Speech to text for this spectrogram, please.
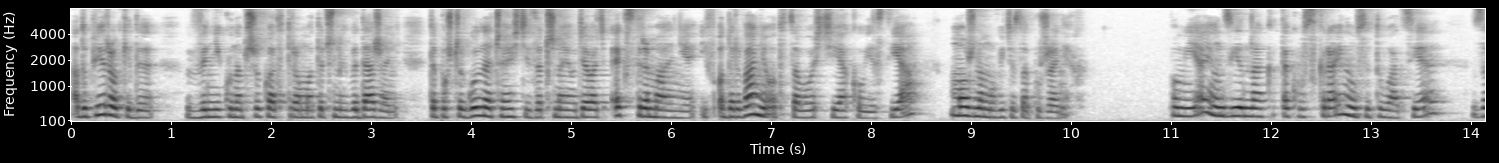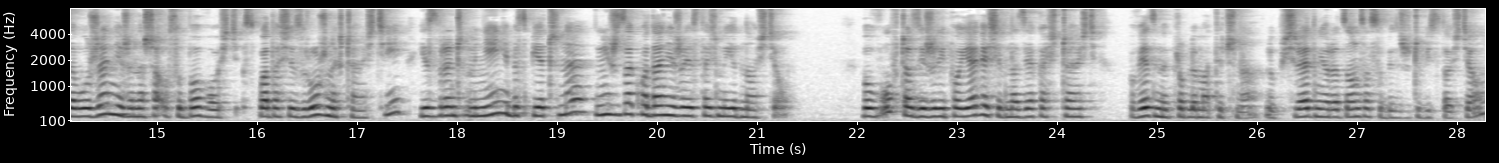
A dopiero kiedy w wyniku przykład traumatycznych wydarzeń te poszczególne części zaczynają działać ekstremalnie i w oderwaniu od całości, jaką jest ja, można mówić o zaburzeniach. Pomijając jednak taką skrajną sytuację, założenie, że nasza osobowość składa się z różnych części, jest wręcz mniej niebezpieczne niż zakładanie, że jesteśmy jednością. Bo wówczas, jeżeli pojawia się w nas jakaś część powiedzmy problematyczna lub średnio radząca sobie z rzeczywistością,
